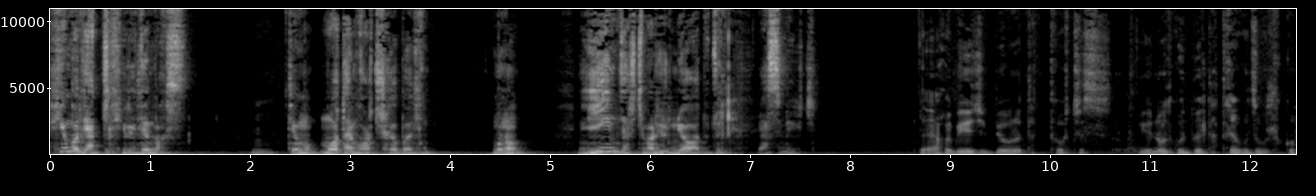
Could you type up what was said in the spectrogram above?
Тэгэх юм бол ядч л хэрэглэн багсан. Тийм үү? Муу тамхи орж ирэхэ болно. Мөн үү? Ийм зарчмаар юу нь яваад үзвэл яасан бэ гэж. Тэг яг би би өөрөө татдаг учраас ер нь бол хүнд бэл татахыг үзүүлэхгүй.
